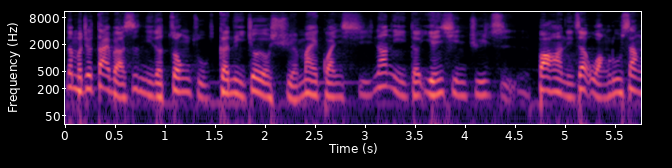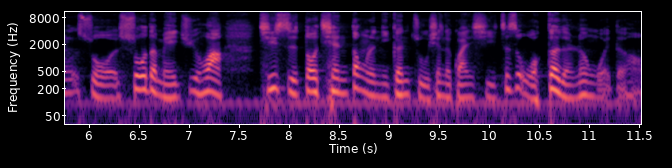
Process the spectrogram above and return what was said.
那么就代表是你的宗族跟你你就有血脉关系。那你的言行举止，包含你在网络上所说的每一句话，其实都牵动了你跟祖先的关系。这是我个人认为的哈。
